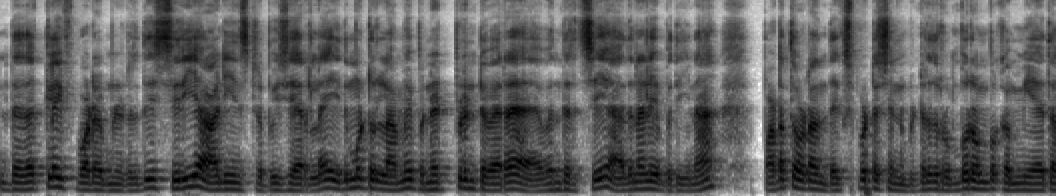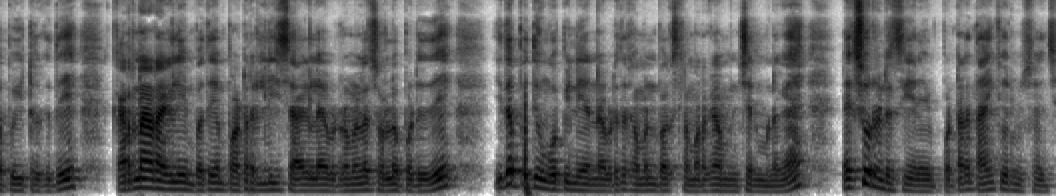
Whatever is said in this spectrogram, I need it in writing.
இந்த தக் லைஃப் படம் அப்படின்றது சிறிய ஆடியன்ஸ்ட்டு போய் சேரல. இது மட்டும் இல்லாமல் இப்போ நெட் பிரிண்ட் வேற வந்துருச்சு. அதனாலே பார்த்தீங்கன்னா படத்தோட அந்த எக்ஸ்பெக்டேஷன் அப்படின்றது ரொம்ப ரொம்ப கம்மியாக தான் போயிட்டு இருக்குது கர்நாடகாலையும் பார்த்தீங்கன்னா படம் ரிலீஸ் ஆகலை அப்படின்ற மாதிரிலாம் சொல்லப்படுது. இதை பற்றி உங்கள் ஒப்பீனியன் அப்படின்றது கமெண்ட் பாக்ஸில் மறக்காம மென்ஷன் பண்ணுங்கள் நெக்ஸ்ட் ஒரு இன்ட்ரெஸ்ட் பண்ணுறேன் தேங்க்யூ ஒரு மச்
